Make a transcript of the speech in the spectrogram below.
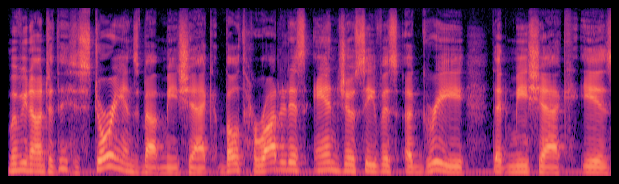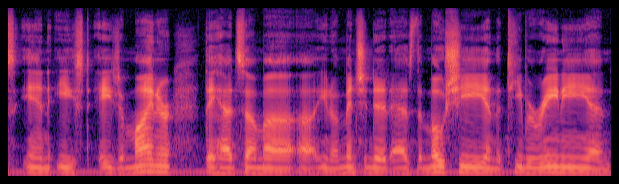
Moving on to the historians about Meshach, both Herodotus and Josephus agree that Meshach is in East Asia Minor. They had some, uh, uh, you know, mentioned it as the Moshi and the Tiberini and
